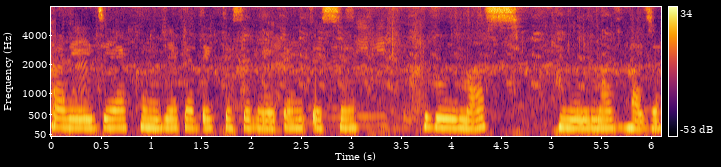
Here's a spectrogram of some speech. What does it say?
আর এই যে এখন যেটা দেখতেছেন এটা হইতেছে রুই মাছ রুই মাছ ভাজা।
